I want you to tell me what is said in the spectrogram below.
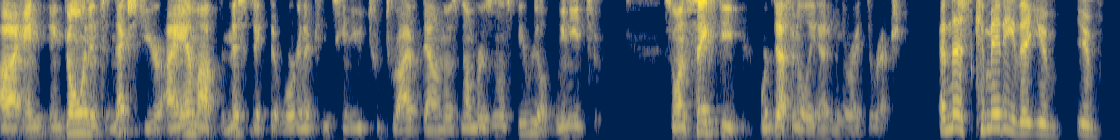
Uh, and, and going into next year, I am optimistic that we're going to continue to drive down those numbers. And let's be real, we need to. So on safety, we're definitely headed in the right direction. And this committee that you've you've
